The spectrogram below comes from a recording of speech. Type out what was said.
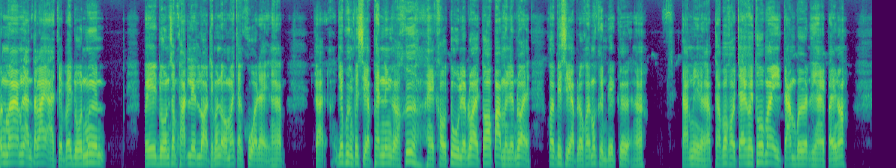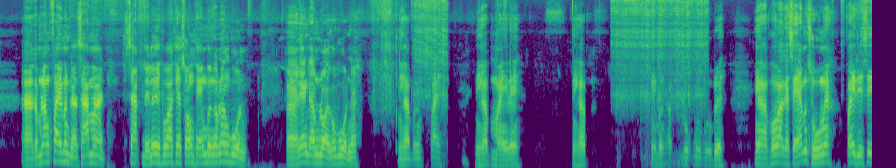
มันมามันอันตรายอาจจะไปโดนมือไปโดนสัมผัสเล็ดรอดที่มันออกมาจากขั้วได้นะครับก็อย่าเพิ่งไปเสียบแผ่นหนึ่งก็คือ ให้เข้าตู้เรียบร้อยต่อปั๊มให้เรียบร้อยค่อยไปเสียบแล้วค่อยมาขึ้นเบรกเกอร์นะตามนี้นะครับถ้าพอเข้าใจค่อยโทรมาอีกตามเบอร์ที่ให้ไปเนาะอ่ากำลังไฟมันก็สามารถซักได้เลยเพราะว่าแค่สองแผงเบิ่งกำลังวนอ่าแรงดันลอยก็วนนะนี่ครับเบิ่งไฟนี่ครับใหม่เลยนี่ครับนี่เบิ่งครับลุกบูบๆเลย นะครับเพราะว่ากระแสมันสูงนะไฟดีซี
